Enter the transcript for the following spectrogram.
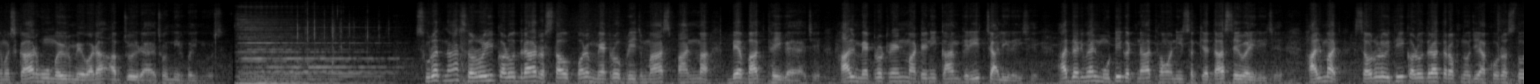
નમસ્કાર હું મયુર મેવાડા આપ જોઈ રહ્યા છો નિર્ભય ન્યૂઝ. સુરતના સરોલી કડોદરા રસ્તા ઉપર મેટ્રો બ્રિજમાં સ્પાનમાં બે ભાગ થઈ ગયા છે. હાલ મેટ્રો ટ્રેન માટેની કામગીરી ચાલી રહી છે. આ દરમિયાન મોટી ઘટના થવાની શક્યતા સેવાઈ રહી છે. હાલમાં જ સરોલીથી કડોદરા તરફનો જે આખો રસ્તો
